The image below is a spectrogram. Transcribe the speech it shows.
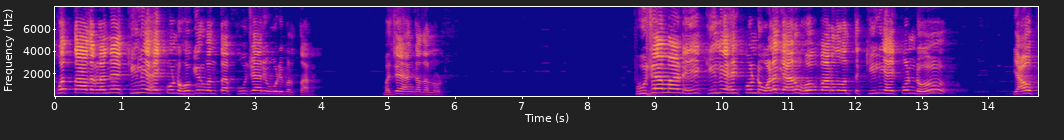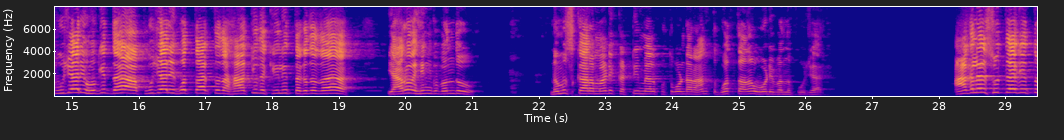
ಗೊತ್ತಾದಗಳನ್ನೇ ಕೀಲಿ ಹಾಕೊಂಡು ಹೋಗಿರುವಂತ ಪೂಜಾರಿ ಓಡಿ ಬರ್ತಾನೆ. ಮಜೆ ಹೆಂಗದ ನೋಡ್ರಿ. ಪೂಜೆ ಮಾಡಿ ಕೀಲಿ ಹಾಕೊಂಡು ಒಳಗೆ ಯಾರು ಹೋಗಬಾರದು ಅಂತ ಕೀಲಿ ಹಾಕೊಂಡು ಯಾವ ಪೂಜಾರಿ ಹೋಗಿದ್ದ, ಆ ಪೂಜಾರಿ ಗೊತ್ತಾಗ್ತದ, ಹಾಕಿದ ಕೀಲಿ ತೆಗೆದದ. ಯಾರೋ ಹಿಂಗೆ ಬಂದು ನಮಸ್ಕಾರ ಮಾಡಿ ಕಟ್ಟಿ ಮೇಲೆ ಕುತ್ಕೊಂಡಾರ ಅಂತ ಗೊತ್ತಾದ, ಓಡಿ ಬಂದ ಪೂಜಾರಿ. ಆಗಲೇ ಸುದ್ದಿ ಆಗಿತ್ತು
